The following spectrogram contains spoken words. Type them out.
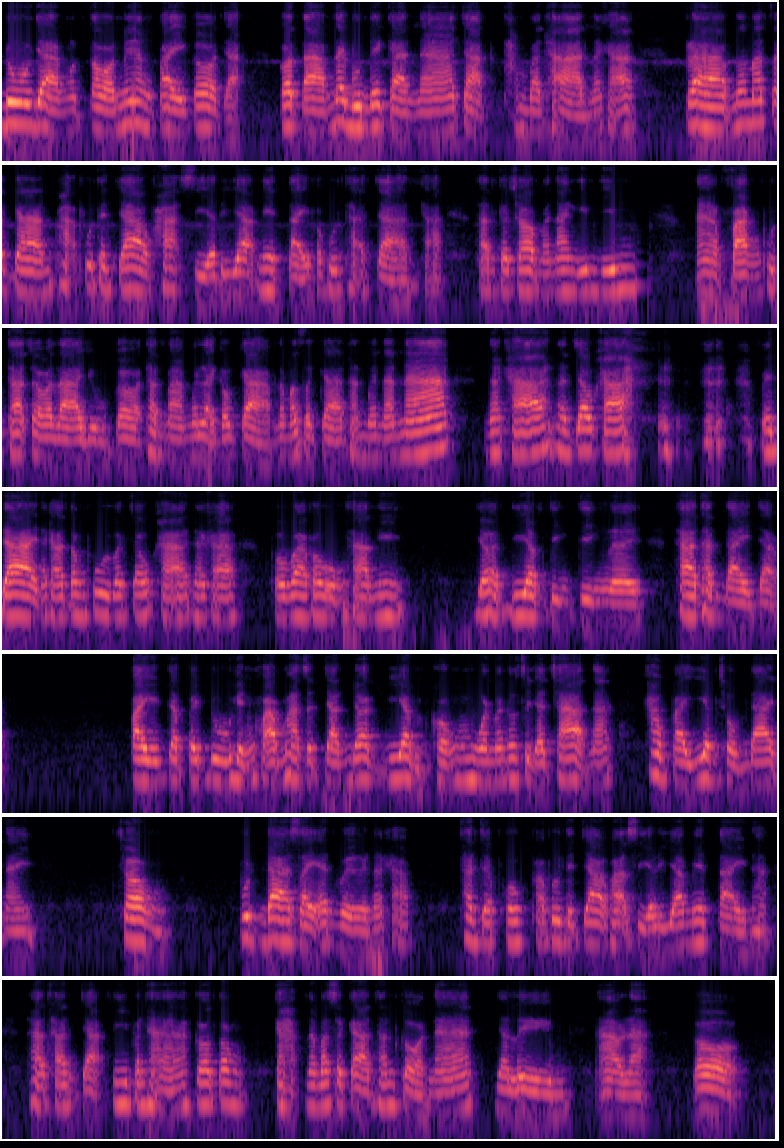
ดูอย่างต่อเนื่องไปก็จะก็ตามได้บุญด้วยกันนะ จากธรรมทานนะคะ กราบนมัสการพระพุทธเจ้า พระศรีริยะเมตไตรพระพุทธาจารย์ค่ะ ท่านก็ชอบมานั่งยิ้มยิ้มฟังพุทธเจวลาอยู่ก็ท่านมาเมื่อไหร่ก็กราบนมัสการท่านเมื่อนั้นนะนะคะท่านเจ้าค่ะ ไม่ได้นะคะ ต้องพูดว่าเจ้าค่ะนะคะ เพราะว่าพระองค์ท่านนี่ยอดเยี่ยมจริง ๆเลย ถ้าท่านใดจะ ไปจะไปดูเห็นความมหัศจรรย์ยอดเยี่ยมของมวลมนุษยชาตินะ เข้าไปเยี่ยมชมได้ใน ช่องพุทธาไซแอนเวอร์นะครับ ท่านจะพบพระพุทธเจ้าพระศรีอริยเมตไตรนะ ถ้าท่านจะมีปัญหาก็ต้องกราบนมัสการท่านก่อนนะ อย่าลืมเอาละก็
